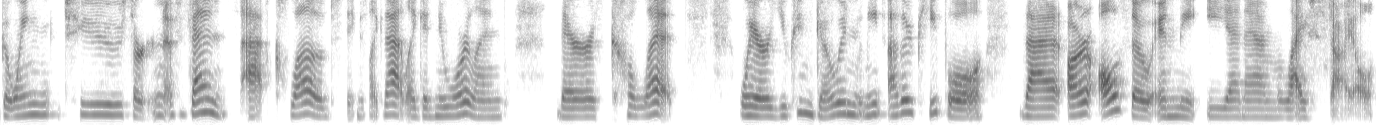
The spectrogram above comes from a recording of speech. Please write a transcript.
going to certain events at clubs, things like that. Like in New Orleans, there's Colette's where you can go and meet other people that are also in the ENM lifestyle.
